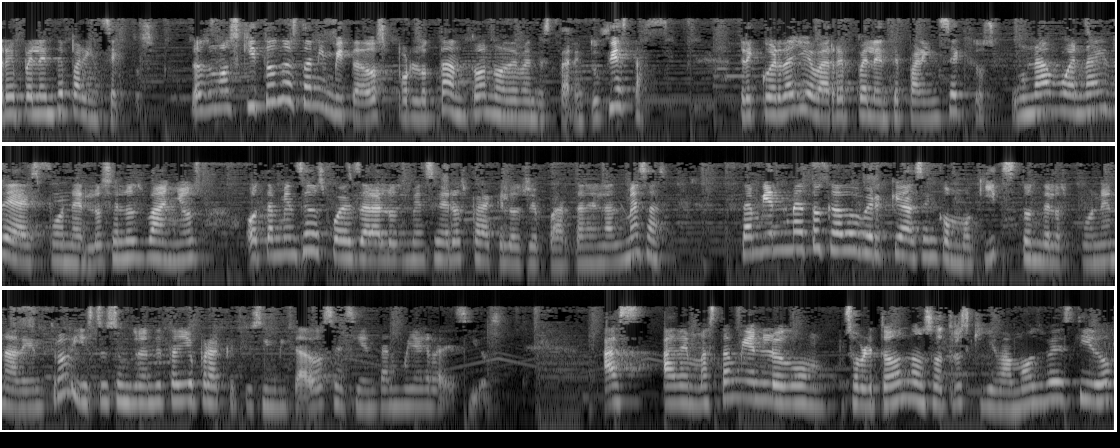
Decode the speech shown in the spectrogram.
Repelente para insectos. Los mosquitos no están invitados, por lo tanto no deben de estar en tu fiesta. Recuerda llevar repelente para insectos. Una buena idea es ponerlos en los baños o también se los puedes dar a los meseros para que los repartan en las mesas. También me ha tocado ver que hacen como kits donde los ponen adentro y esto es un gran detalle para que tus invitados se sientan muy agradecidos. Además también luego, sobre todo nosotros que llevamos vestido,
